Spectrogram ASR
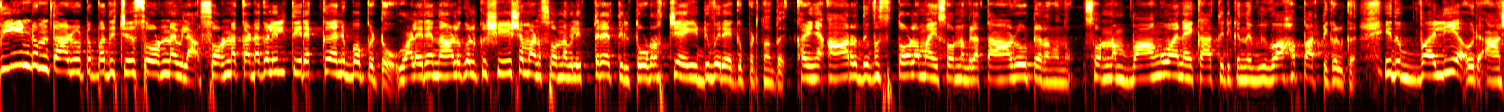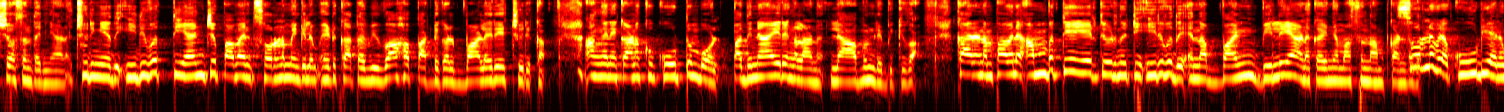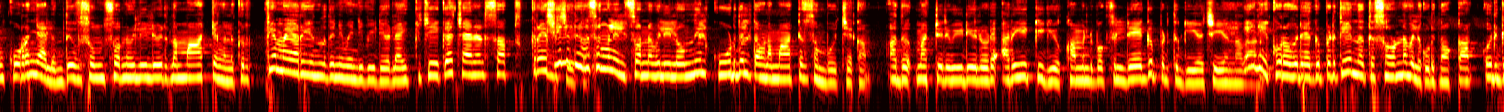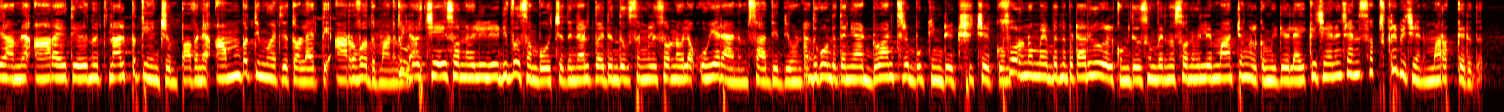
വീണ്ടും താഴോട്ട് പതിച്ച് സ്വർണവില സ്വർണക്കടകളിൽ തിരക്ക് അനുഭവപ്പെട്ടു. വളരെ നാളുകൾക്ക് ശേഷമാണ് സ്വർണവില ഇത്തരത്തിൽ തുടർച്ചയായി ഇടിവ് രേഖപ്പെടുത്തുന്നത്. കഴിഞ്ഞ ആറ് ദിവസത്തോളമായി സ്വർണവില താഴോട്ട് ഇറങ്ങുന്നു സ്വർണം വാങ്ങുവാനായി കാത്തിരിക്കുന്ന വിവാഹ പാർട്ടികൾക്ക് ഇത് വലിയ ഒരു ആശ്വാസം തന്നെയാണ്. ചുരുങ്ങിയത് ഇരുപത്തിയഞ്ച് പവൻ സ്വർണമെങ്കിലും എടുക്കാത്ത വിവാഹ പാർട്ടികൾ വളരെ ചുരുക്കം. അങ്ങനെ കണക്ക് കൂട്ടുമ്പോൾ പതിനായിരങ്ങളാണ് ലാഭം ലഭിക്കുക. കാരണം പവന് അമ്പത്തി അയ്യായിരത്തി എന്ന വൻ വിലയാണ് കഴിഞ്ഞ മാസം നാം കണ്ടത്. സ്വർണവില കൂടിയാലും കുറഞ്ഞാലും ദിവസവും സ്വർണവിലയിൽ വരുന്ന മാറ്റങ്ങൾ കൃത്യമായി അറിയുന്നതിന് വേണ്ടി വീഡിയോ ലൈക്ക് ചെയ്യുക ചാനൽ സബ്സ്ക്രൈബ് ചില ദിവസങ്ങളിൽ സ്വർണവിലയിൽ ഒന്നിൽ കൂടുതൽ തവണ മാറ്റം സംഭവിച്ചേക്കാം. അത് മറ്റൊരു വീഡിയോയിലൂടെ അറിയിക്കുകയോ കമന്റ് ബോക്സിൽ രേഖപ്പെടുത്തുകയോ ചെയ്യുന്നത് ഇനി കുറവ് രേഖപ്പെടുത്തിയ ഇന്നത്തെ സ്വർണവില കൂടി നോക്കാം. ഒരു ഗ്രാമിന് ആറായിരത്തി എഴുന്നൂറ്റി നാൽപ്പത്തി അഞ്ചും പവന് അമ്പത്തി മൂവായിരത്തി തൊള്ളായിരത്തി അറുപതുമാണ് വില. തുടർച്ചയായി സ്വർണവിലയിൽ ഇടിവ് സംഭവിച്ചതിനാൽ വരും ദിവസങ്ങളിൽ സ്വർണവില ഉയരാനും സാധ്യതയുണ്ട്. അതുകൊണ്ട് തന്നെ അഡ്വാൻസ് ബുക്കിംഗ് രക്ഷിച്ചേക്കും. സ്വർണവുമായി ബന്ധപ്പെട്ട അറിവുകൾക്കും ദിവസം വരുന്ന സ്വർണവിലയിൽ മാറ്റങ്ങൾക്കും വീഡിയോ ലൈക്ക് ചെയ്യാനും ചാനൽ സബ്സ്ക്രൈബ് ചെയ്യാനും മറക്കരുത്. மறந்துவிடக்கூடாது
